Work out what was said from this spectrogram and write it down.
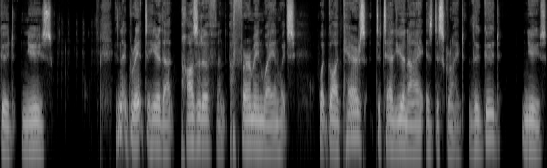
good news. Isn't it great to hear that positive and affirming way in which what God cares to tell you and I is described? The good news.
